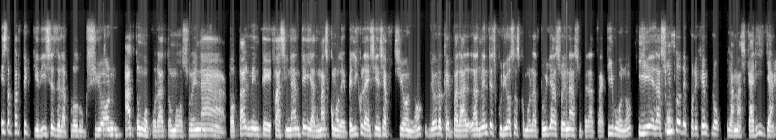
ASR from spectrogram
esta parte que dices de la producción átomo por átomo suena totalmente fascinante y además como de película de ciencia ficción, ¿no? Yo creo que para las mentes curiosas como la tuya suena súper atractivo, ¿no? Y el asunto de, por ejemplo, la mascarilla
